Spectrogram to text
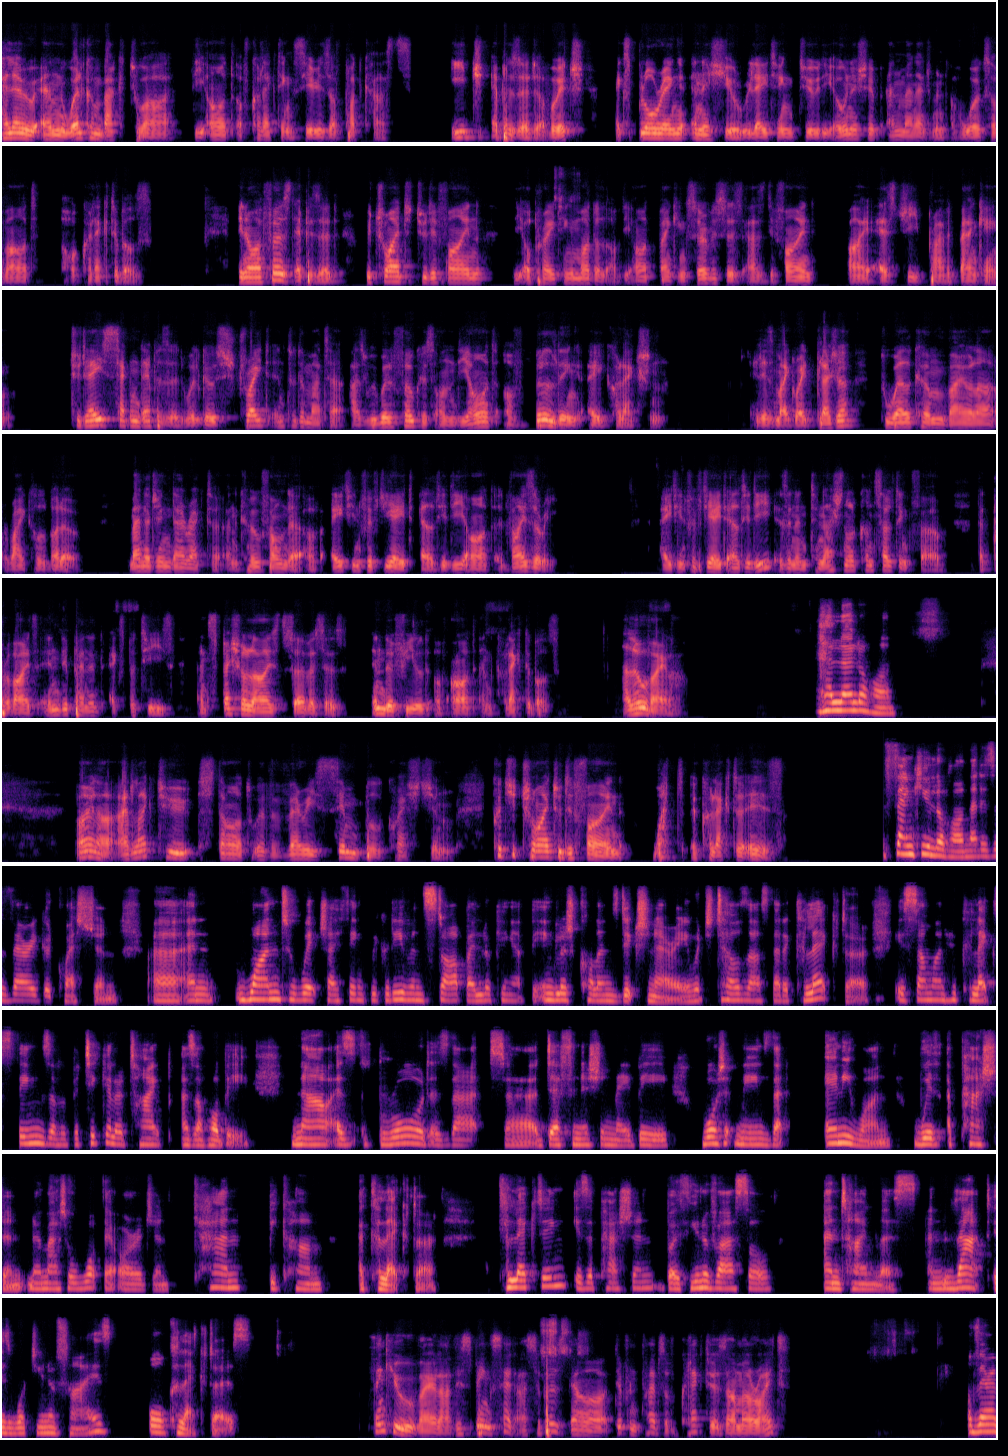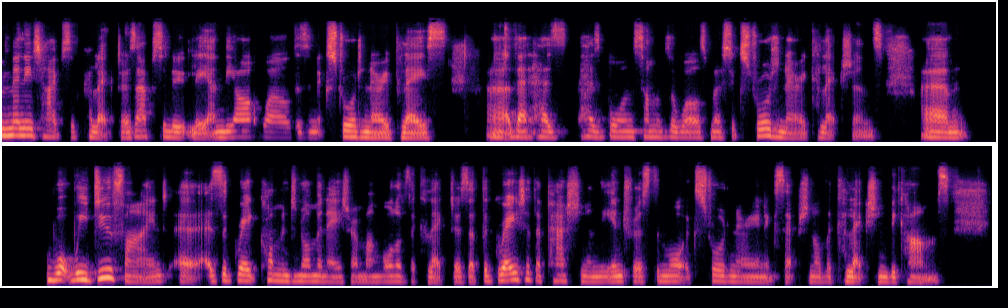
Hello, and welcome back to our The Art of Collecting series of podcasts, each episode of which exploring an issue relating to the ownership and management of works of art or collectibles. In our first episode, we tried to define the operating model of the art banking services as defined by SG Private Banking. Today's second episode will go straight into the matter as we will focus on the art of building a collection. It is my great pleasure to welcome Viola Raikhel-Bullock, Managing Director and co-founder of 1858 Ltd Art Advisory. 1858 Ltd is an international consulting firm that provides independent expertise and specialized services in the field of art and collectibles. Hello, Viola. Hello, Laurent. Viola, I'd like to start with a very simple question. Could you try to define what a collector is? Thank you, Laurent. That is a very good question. Uh, and one to which I think we could even start by looking at the English Collins Dictionary, which tells us that a collector is someone who collects things of a particular type as a hobby. Now, as broad as that uh, definition may be, what it means that anyone with a passion, no matter what their origin, can become a collector. Collecting is a passion, both universal and timeless. And that is what unifies all collectors. Thank you, Viola. This being said, I suppose there are different types of collectors, am I right? Well, there are many types of collectors, absolutely. And the art world is an extraordinary place uh, that has, has borne some of the world's most extraordinary collections. Um, what we do find uh, as the great common denominator among all of the collectors that the greater the passion and the interest the more extraordinary and exceptional the collection becomes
